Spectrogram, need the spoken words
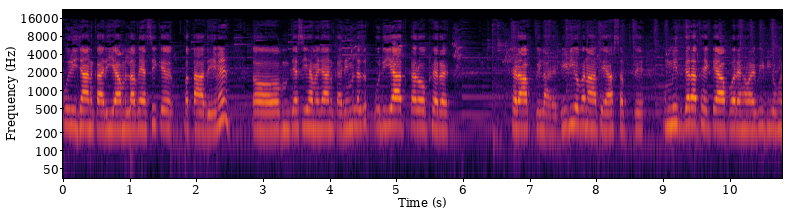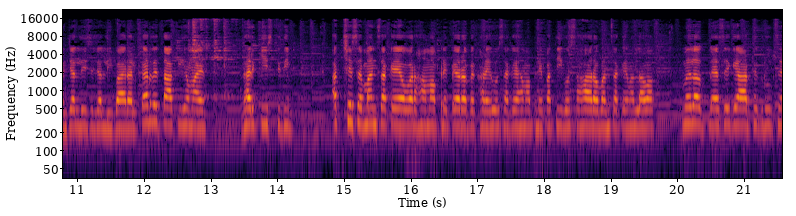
पूरी जानकारी या मतलब ऐसी के बता दे। में तो जैसी हमें जानकारी मिले तो पूरी याद करो, फिर फिर आपके लारे वीडियो बनाते आप सबसे। उम्मीद करा थे कि आप और हमारे वीडियो में जल्दी से जल्दी वायरल कर दे ताकि हमारे घर की स्थिति अच्छे से बन सके और हम अपने पैरों पे खड़े हो सके, हम अपने पति को सहारा बन सके। मतलब मतलब ऐसे कि आर्थिक रूप से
